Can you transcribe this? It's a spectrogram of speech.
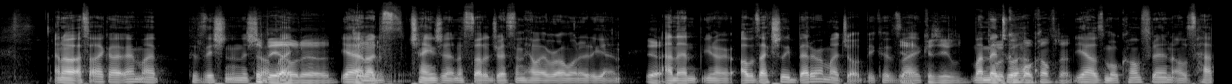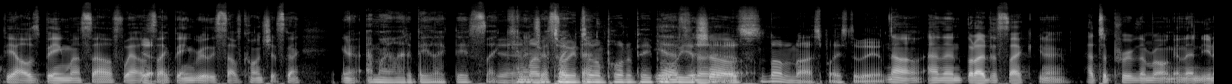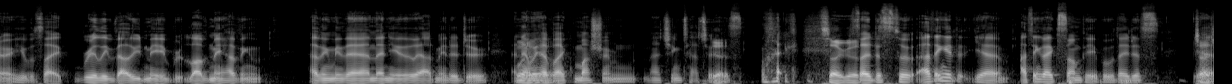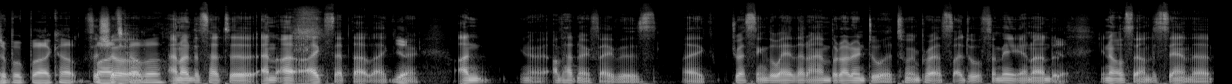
And I, I felt like I earned my position in the To shop. be like, able to. yeah, and I just changed it and I started dressing however I wanted again. Yeah. And then, you know, I was actually better at my job because, Yeah, like, because you my were mental more confident. yeah, I was more confident. I was happier. I was being myself. Where I was Yeah. like being really self conscious, going, you know, am I allowed to be like this? Like, can am I I dress talking like that? to important people? Yeah, you for know, sure. it's not a nice place to be in. No, and then but I just like you know had to prove them wrong, and then you know he was like really valued me, r- loved me having having me there, and then he allowed me to do, and then we have like mushroom matching tattoos, like So good. so just to I think it yeah I think like some people they just Judge yeah, a book by a cup, for by sure, its cover. and I just had to and I, I accept that like you Yeah. know I'm you know I've had no favors like dressing the way that I am, but I don't do it to impress. I do it for me, and I, under, Yeah. you know, also understand that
